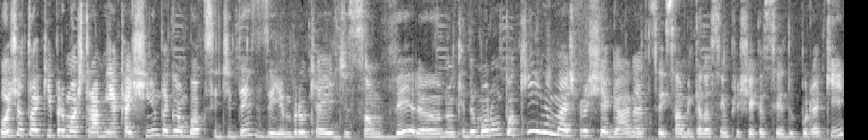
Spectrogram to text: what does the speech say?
Hoje eu tô aqui para mostrar minha caixinha da Glambox de dezembro, que é a edição verano, que demorou um pouquinho mais para chegar, né? Vocês sabem que ela sempre chega cedo por aqui,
